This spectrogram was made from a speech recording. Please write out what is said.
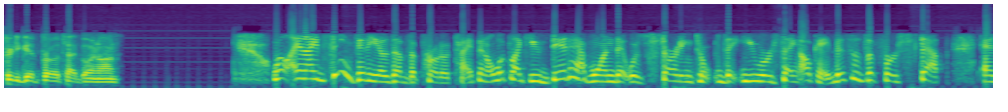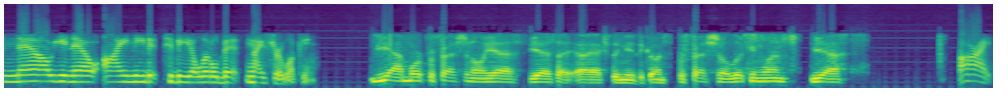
pretty good prototype going on. Well, and I'd seen videos of the prototype, and it looked like you did have one that was starting to, that you were saying, okay, this is the first step, and now, you know, I need it to be a little bit nicer looking. Yeah, more professional. Yes, yes, I, I actually need to go into professional looking one. Yeah, All right.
